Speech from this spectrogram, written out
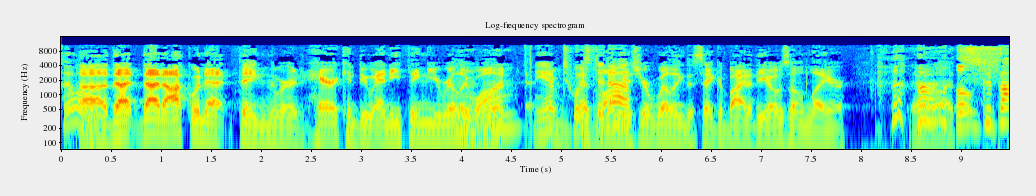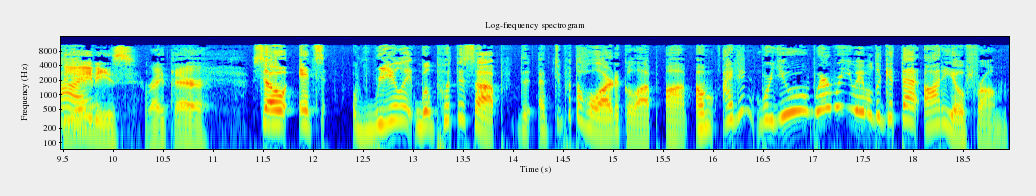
So Uh, that that Aquanet thing where hair can do anything you really want, Mm-hmm. Yep, as- twist as it long up. as you're willing to say goodbye to the ozone layer. Uh, Oh, that's goodbye. The '80s, right there. so it's really. We'll put this up. The, I did put the whole article up. Um, um, I didn't. Were you? Where were you able to get that audio from?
